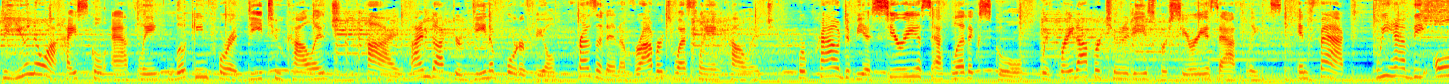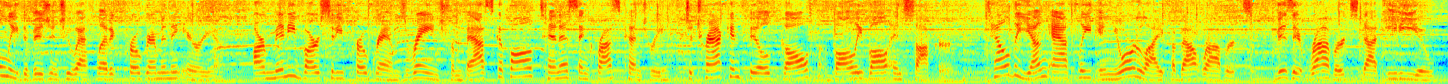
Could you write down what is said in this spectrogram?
Do you know a high school athlete looking for a D2 college? Hi, I'm Dr. Deana Porterfield, president of Roberts Wesleyan College. We're proud to be a serious athletic school with great opportunities for serious athletes. In fact, we have the only Division II athletic program in the area. Our many varsity programs range from basketball, tennis, and cross country to track and field, golf, volleyball, and soccer. Tell the young athlete in your life about Roberts. Visit roberts.edu.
